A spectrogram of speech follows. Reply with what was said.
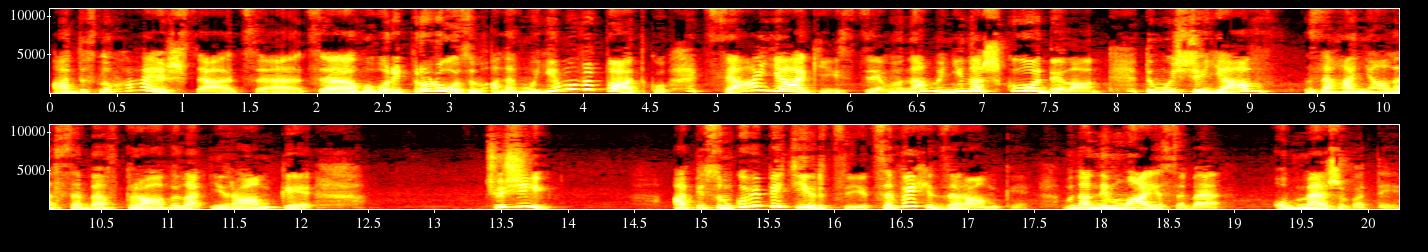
а дослухаєшся, це, це говорить про розум. Але в моєму випадку ця якість вона мені нашкодила, тому що я заганяла себе в правила і рамки чужі. А підсумкові п'ятірці це вихід за рамки. Вона не має себе обмежувати.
